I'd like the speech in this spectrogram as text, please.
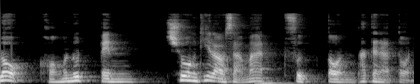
โลกของมนุษย์เป็นช่วงที่เราสามารถฝึกตนพัฒนาตน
